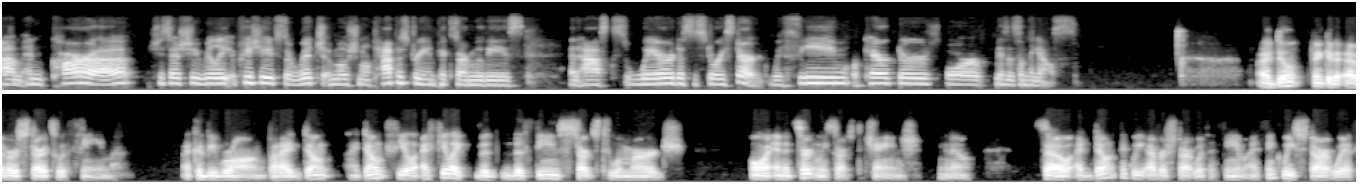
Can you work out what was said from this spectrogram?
Um, and Kara, she says she really appreciates the rich emotional tapestry in Pixar movies and asks, where does the story start? With theme or characters, or is it something else? I don't think it ever starts with theme. I could be wrong, but I don't I don't feel I feel like the the theme starts to emerge or and it certainly starts to change, you know. So I don't think we ever start with a theme. I think we start with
